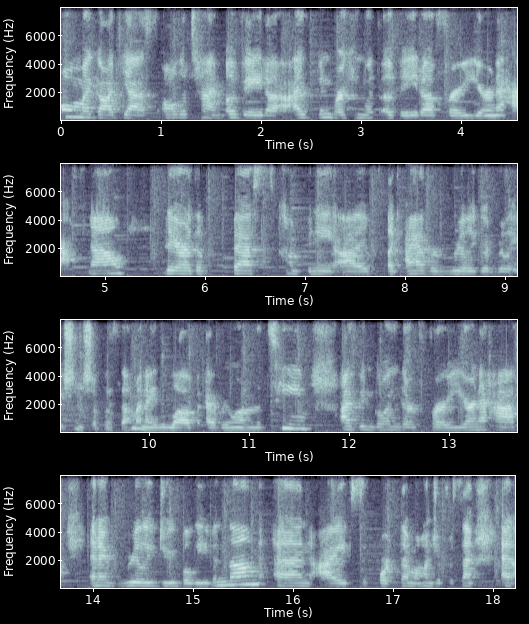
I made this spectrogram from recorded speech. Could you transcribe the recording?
Oh my God, yes, all the time. Aveda. I've been working with Aveda for a year and a half now. They are the best company. I've like I have a really good relationship with them and I love everyone on the team. I've been going there for a year and a half and I really do believe in them and I support them 100% and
